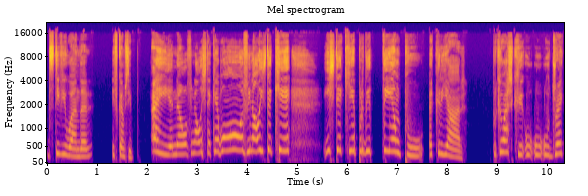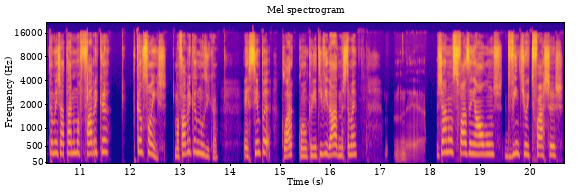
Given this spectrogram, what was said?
de Stevie Wonder e ficamos tipo: ei, não, afinal isto é que é bom, afinal isto é que é. Isto é que é perder tempo a criar. Porque eu acho que o, o, o Drake também já está numa fábrica de canções, uma fábrica de música. É sempre, claro, com criatividade, mas também já não se fazem álbuns de 28 faixas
